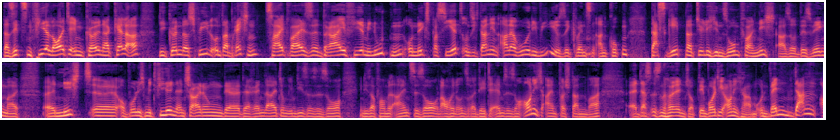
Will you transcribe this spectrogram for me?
da sitzen vier Leute im Kölner Keller, die können das Spiel unterbrechen, zeitweise drei, vier Minuten und nichts passiert und sich dann in aller Ruhe die Videosequenzen angucken. Das geht natürlich in so einem Fall nicht. Also deswegen mal äh, nicht, äh, obwohl ich mit vielen Entscheidungen der, der Rennleitung in dieser Saison, in dieser Formel 1 Saison und auch in unserer DTM-Saison auch nicht einverstanden war. Äh, das ist ein Höllenjob, den wollte ich auch nicht haben. Und wenn dann auch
